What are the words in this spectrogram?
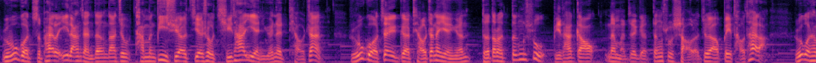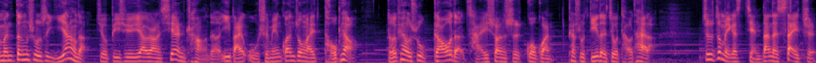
如果只拍了一两盏灯，那就他们必须要接受其他演员的挑战。如果这个挑战的演员得到的灯数比他高，那么这个灯数少了就要被淘汰了。如果他们灯数是一样的，就必须要让现场的一百五十名观众来投票。得票数高的才算是过关，票数低的就淘汰了，就是这么一个简单的赛制。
